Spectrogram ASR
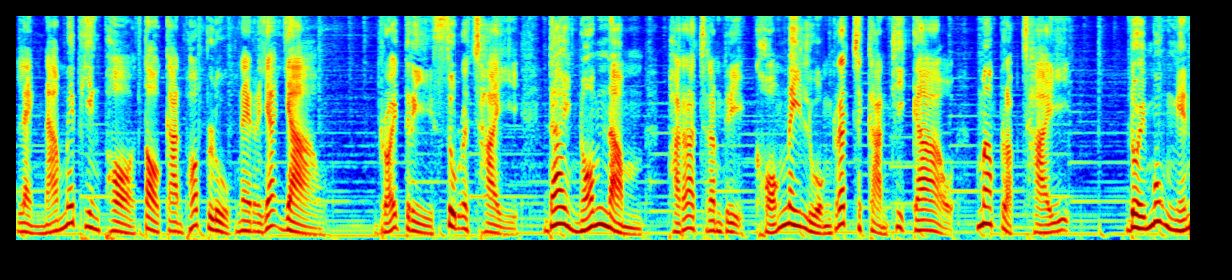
แหล่งน้ำไม่เพียงพอต่อการเพาะปลูกในระยะยาว ร้อยตรีสุรชัยได้น้อมนำพระราชดำริของในหลวงรัชกาลที่ 9 มาปรับใช้ โดยมุ่งเน้น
